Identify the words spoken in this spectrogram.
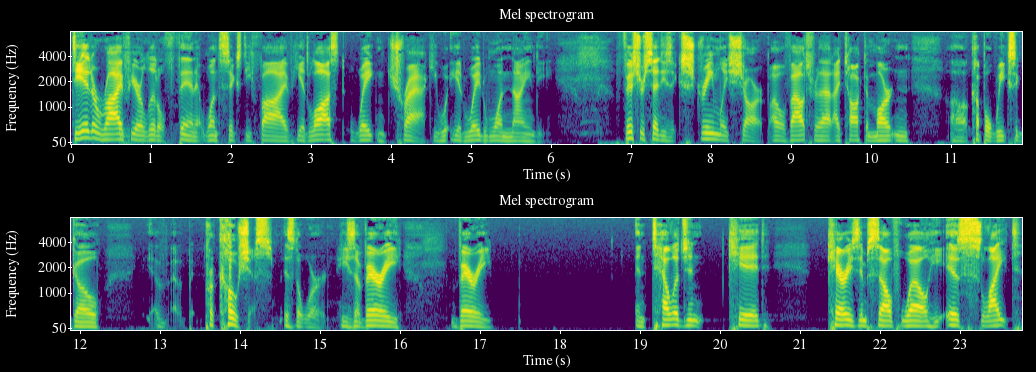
did arrive here a little thin at 165. He had lost weight in track. He, he had weighed 190. Fisher said he's extremely sharp. I will vouch for that. I talked to Martin uh, a couple weeks ago. Precocious is the word. He's a very, very intelligent kid. Carries himself well. He is slight.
